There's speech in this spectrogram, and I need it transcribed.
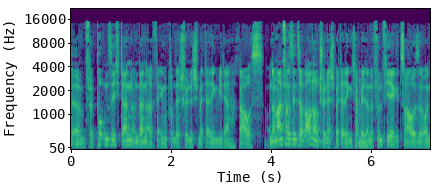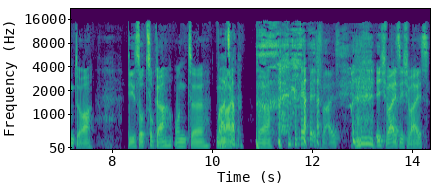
Äh, verpuppen sich dann und dann irgendwann kommt der schöne Schmetterling wieder raus. Und am Anfang sind sie aber auch noch ein schöner Schmetterling. Ich habe ja dann eine Fünfjährige zu Hause und oh, die ist so Zucker und äh, man Wart's mag. ab. Ja, ich weiß. Ich weiß, ich weiß.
